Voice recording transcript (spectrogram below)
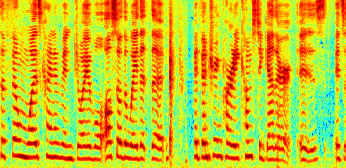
the film was kind of enjoyable. Also, the way that the adventuring party comes together is it's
